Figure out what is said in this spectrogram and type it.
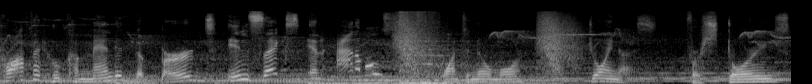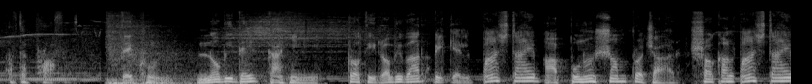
prophet who commanded the birds, insects, and animals? Want to know more? Join us for Stories of the Prophet. দেখুন নবীদের কাহিনী প্রতি রবিবার বিকেল পাঁচটায় বা পুনঃ সম্প্রচার সকাল পাঁচটায়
